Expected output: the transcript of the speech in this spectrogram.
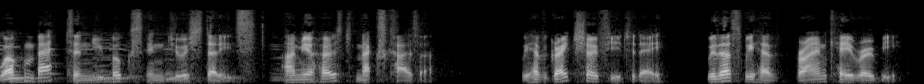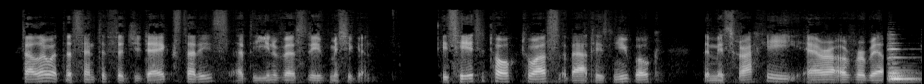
Welcome back to New Books in Jewish Studies. I'm your host, Max Kaiser. We have a great show for you today. With us, we have Bryan K. Roby, Fellow at the Center for Judaic Studies at the University of Michigan. He's here to talk to us about his new book, The Mizrahi Era of Rebellion.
